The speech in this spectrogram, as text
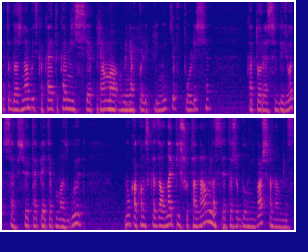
Это должна быть какая-то комиссия прямо у меня в поликлинике, в полисе, которая соберется, все это опять обмозгует. Ну, как он сказал, напишут анамнез, это же был не ваш анамнез.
